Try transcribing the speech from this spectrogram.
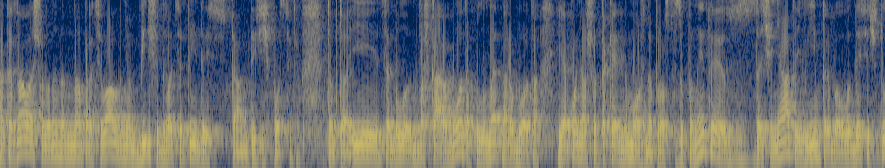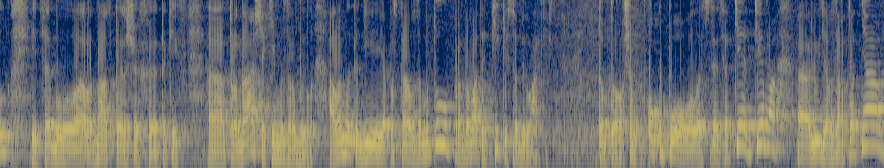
оказалось, що вони на- напрацювали в ньому більше 20 десь там тисяч пострілів. Тобто, і це була важка робота, кулеметна робота. Я зрозумів, що таке не можна просто зупинити, зачиняти, і їм треба було 10 штук. І це була одна з перших е, таких е, продаж, які ми зробили. Але ми тоді я поставив за мету продавати тільки в собі вартість. Тобто, щоб окуповувалася вся ця тема, е, людям зарплатня,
